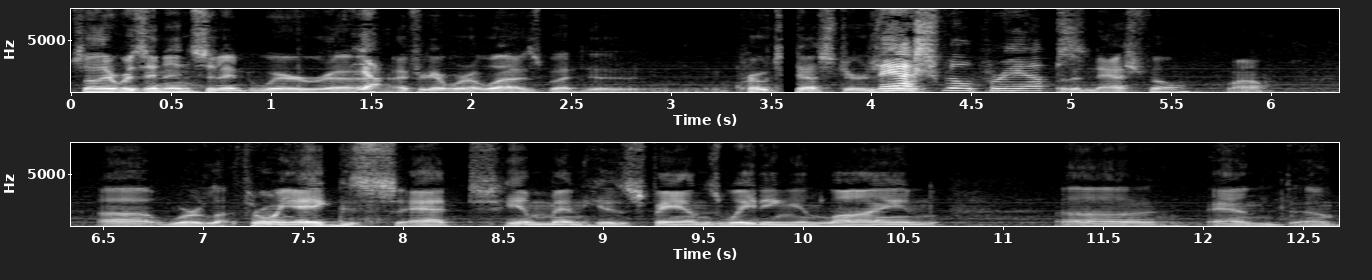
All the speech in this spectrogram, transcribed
So there was an incident where uh, Yeah. I forget where it was, but uh, protesters. Nashville, Were, perhaps. was it Nashville? Wow. Uh, were throwing eggs at him and his fans waiting in line, uh, and um,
